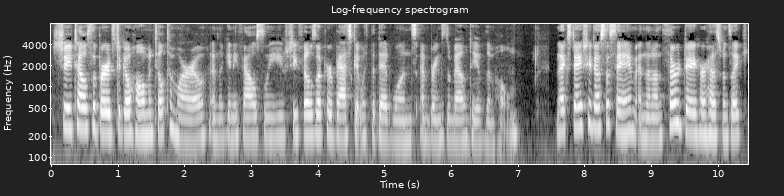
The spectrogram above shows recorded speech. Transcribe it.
she tells the birds to go home until tomorrow, and the guinea fowls leave. She fills up her basket with the dead ones and brings the bounty of them home. Next day, she does the same, and then on the third day, her husband's like,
